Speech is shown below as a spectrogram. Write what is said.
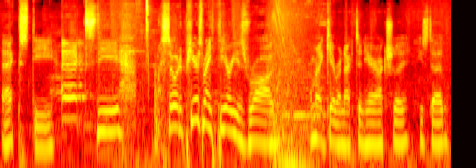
XD. XD. So it appears my theory is wrong. I'm gonna get Renekton here, actually. He's dead.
